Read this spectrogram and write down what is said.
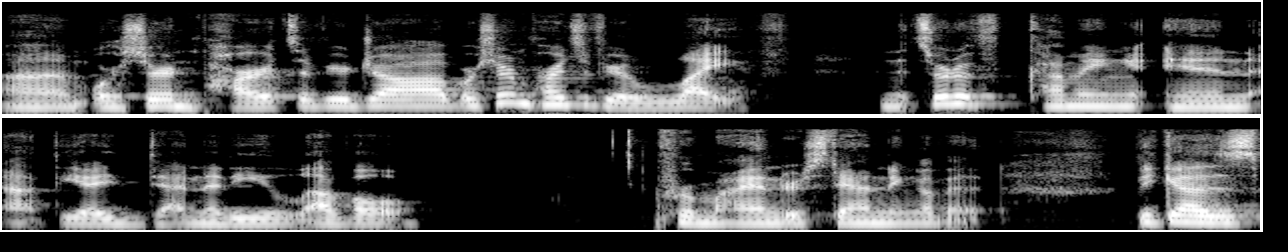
um, or certain parts of your job or certain parts of your life. And it's sort of coming in at the identity level from my understanding of it. Because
